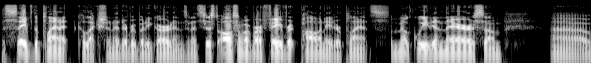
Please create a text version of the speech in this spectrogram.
the Save the Planet collection at Everybody Gardens, and it's just all some of our favorite pollinator plants. Some milkweed in there, some uh,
